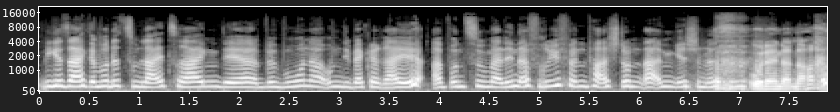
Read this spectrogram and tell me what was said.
wie gesagt, er wurde zum Leidtragen der Bewohner um die Bäckerei ab und zu mal in der Früh für ein paar Stunden angeschmissen. oder in der Nacht.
